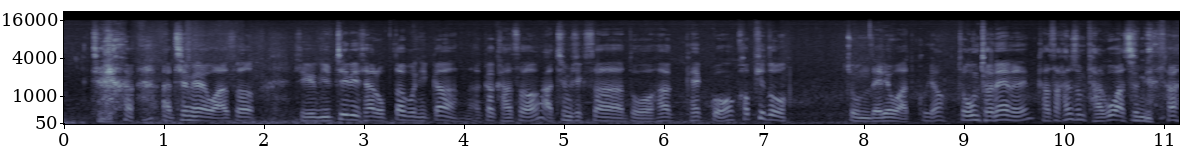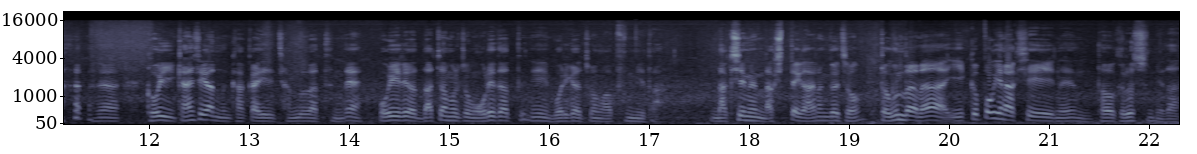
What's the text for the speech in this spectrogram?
제가 아침에 와서 지금 입질이 잘 없다 보니까 아까 가서 아침 식사도 하- 했고 커피도 좀 내려왔고요. 조금 전에는 가서 한숨 자고 왔습니다. 거의 한 시간 가까이 잔 것 같은데 오히려 낮잠을 좀 오래 잤더니 머리가 좀 아픕니다 낚시는 낚싯대가 하는 거죠. 더군다나 이 끝보기 낚시는 더 그렇습니다.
